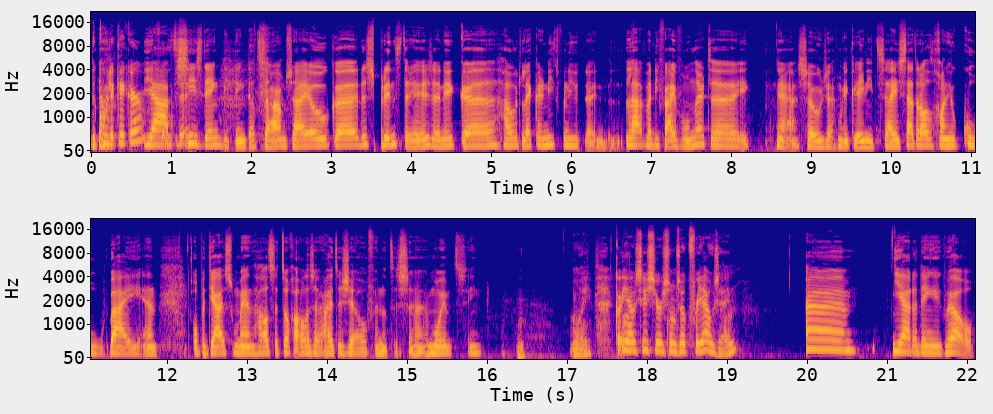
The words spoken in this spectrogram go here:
De coole Ja. kikker? ja, precies. Denk, ik denk dat daarom zij ook eh, de sprinster is. En ik eh, hou het lekker niet van die... eh, laat me die 500. eh, ik, ja, zo zeg maar. Ik weet niet. Zij staat er altijd gewoon heel cool bij. En op het juiste moment haalt ze toch alles eruit haarzelf. En dat is eh, mooi om te zien. Mooi. Kan jouw zusje er soms ook voor jou zijn? Ehm, ja, dat denk ik wel.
